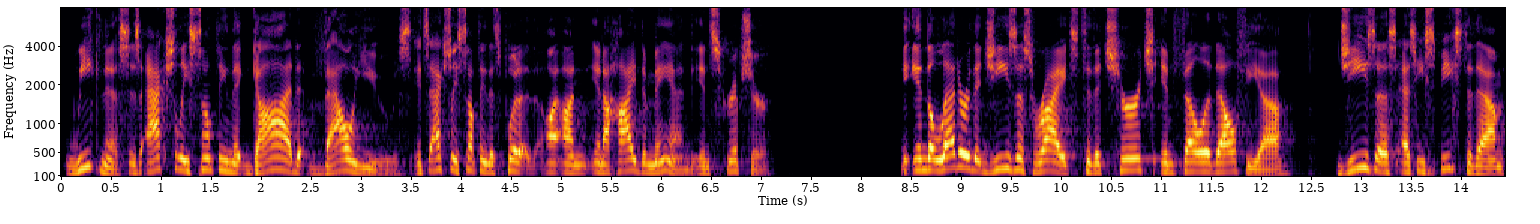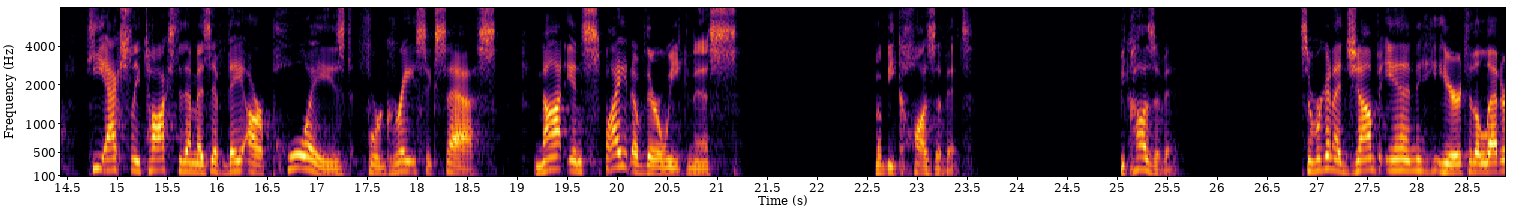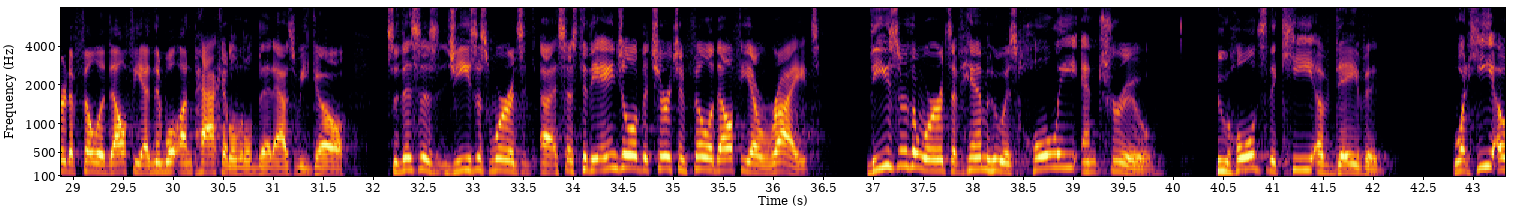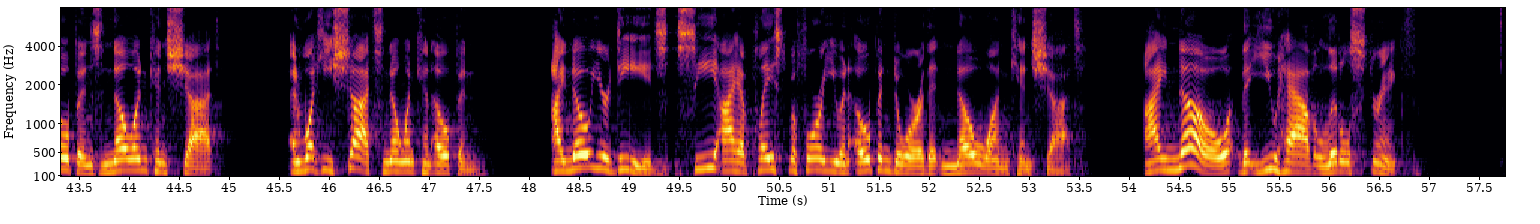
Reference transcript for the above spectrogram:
weakness is actually something that God values. It's actually something that's put on, on, in a high demand in Scripture. In the letter that Jesus writes to the church in Philadelphia, Jesus, as he speaks to them, he actually talks to them as if they are poised for great success, not in spite of their weakness, but because of it. Because of it. So we're going to jump in here to the letter to Philadelphia, and then we'll unpack it a little bit as we go. So this is Jesus' words. Uh, it says, To the angel of the church in Philadelphia, write, These are the words of him who is holy and true, who holds the key of David. What he opens, no one can shut, and what he shuts, no one can open. I know your deeds. See, I have placed before you an open door that no one can shut. I know that you have little strength,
